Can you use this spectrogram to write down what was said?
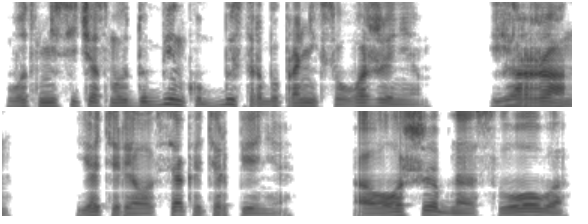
Вот мне сейчас мою дубинку быстро бы проникся уважением. Яран! Я теряла всякое терпение. А волшебное слово?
